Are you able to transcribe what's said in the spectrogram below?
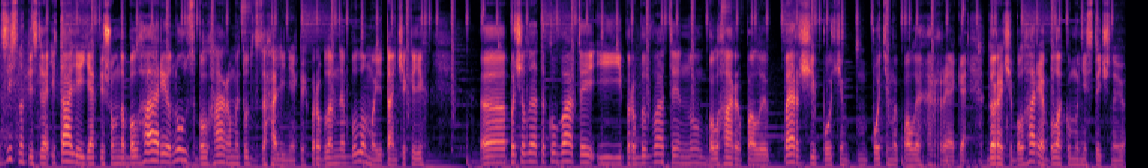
Звісно, після Італії я пішов на Болгарію. Ну, з болгарами тут взагалі ніяких проблем не було. Мої танчики їх почали атакувати і пробивати. Ну, болгари пали перші, потім, потім і пали греки. До речі, Болгарія була комуністичною.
